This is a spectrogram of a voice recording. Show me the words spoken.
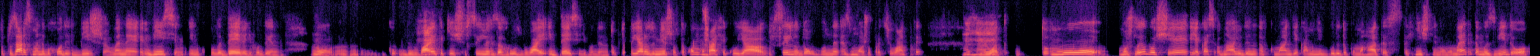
Тобто зараз в мене виходить більше. У мене 8, інколи 9 годин. Ну, буває таке, що сильний загруз буває і 10 годин. Тобто я розумію, що в такому графіку я сильно довго не зможу працювати. Угу. От тому, можливо, ще якась одна людина в команді, яка мені буде допомагати з технічними моментами, з відео.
